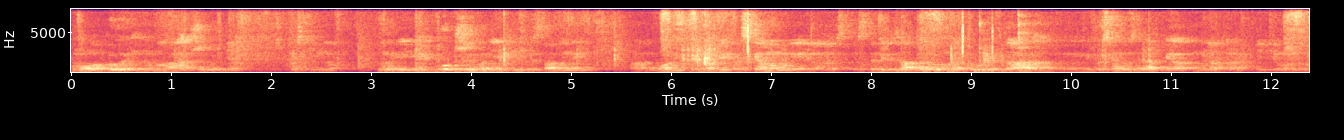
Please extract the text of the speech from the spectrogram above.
у умовах, коли немає живлення постійно. Ну і блок живлення, який представлений двома мікросхемами ст- стабілізатору напруги та мікросхему зарядки акумулятора літіонного.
